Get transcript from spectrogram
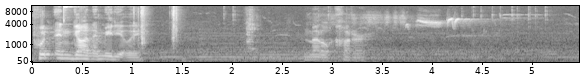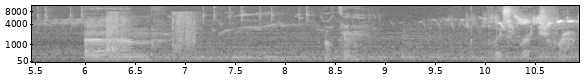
put in gun immediately. Metal cutter. Um. Okay. Place for a trap.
